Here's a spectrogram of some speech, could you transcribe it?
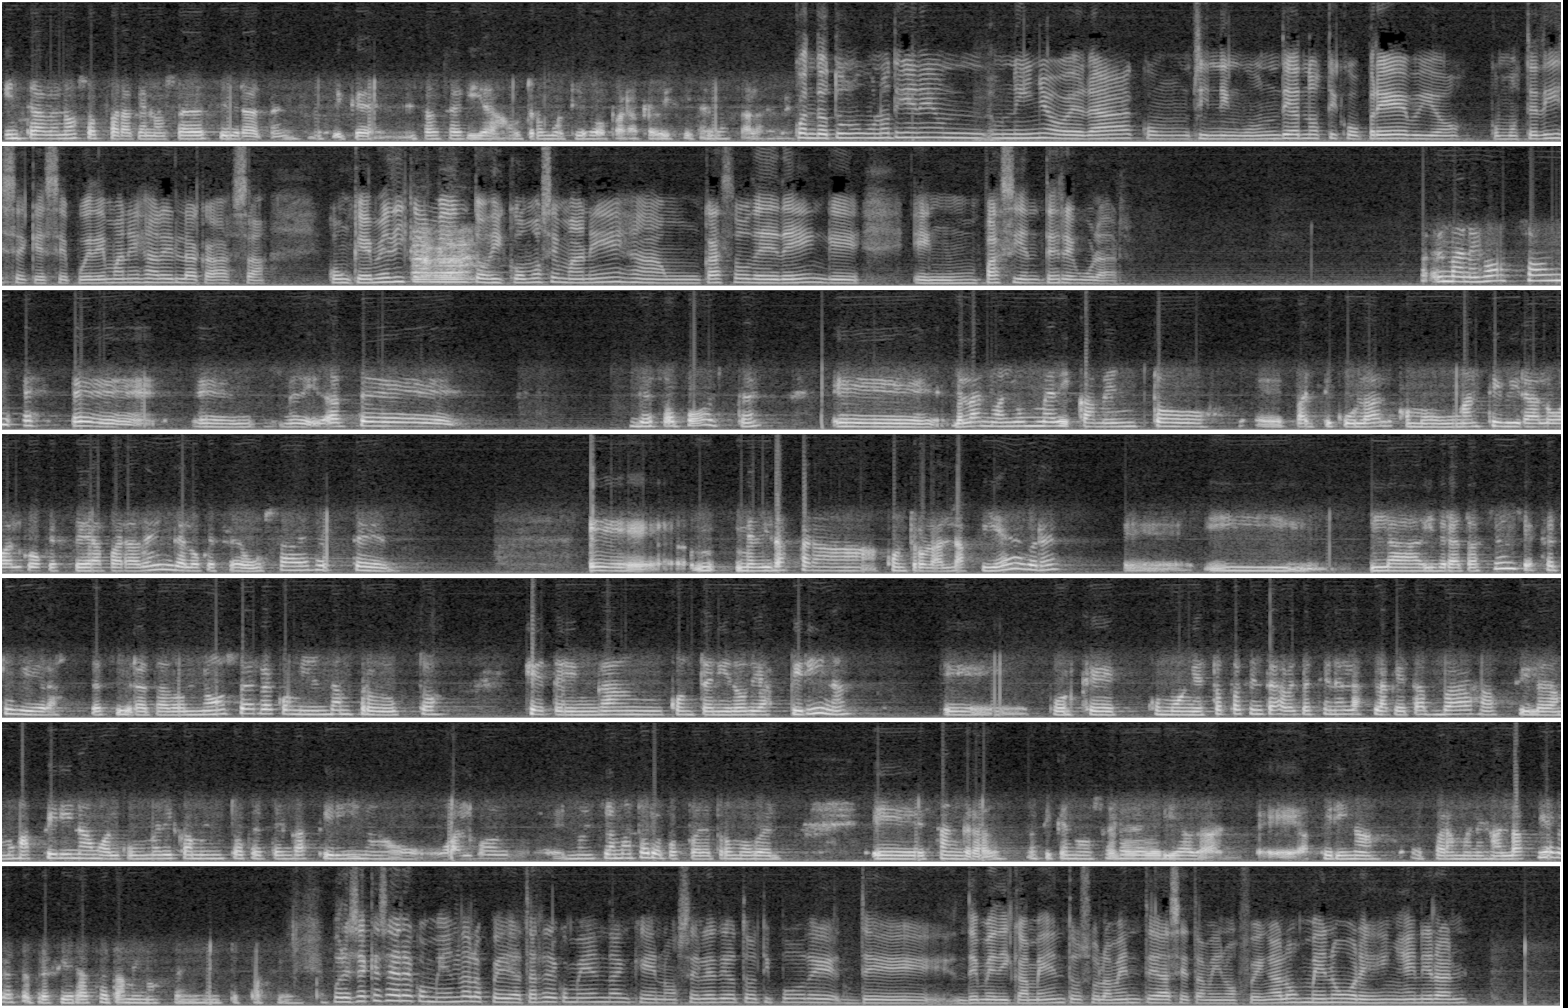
intravenosos para que no se deshidraten. Así que eso sería otro motivo para que visiten las salas de Cuando tú, uno tiene un, niño, ¿verdad? Con, sin ningún diagnóstico previo, como usted dice, que se puede manejar en la casa, ¿con qué medicamentos y cómo se maneja un caso de dengue en un paciente regular? El manejo son eh, eh, medidas de, de soporte eh, ¿verdad? No hay un medicamento eh, particular como un antiviral o algo que sea para dengue, lo que se usa es este eh, medidas para controlar la fiebre y la hidratación si es que tuviera deshidratado. No se recomiendan productos que tengan contenido de aspirina eh, porque como en estos pacientes a veces tienen las plaquetas bajas, si le damos aspirina o algún medicamento que tenga aspirina o, algo eh, no inflamatorio, pues puede promover eh, sangrado. Así que no se le debería dar eh, aspirina para manejar la fiebre, se prefiere acetaminofén en estos pacientes. Por eso es que se recomienda, los pediatras recomiendan que no se le dé otro tipo de, de, de medicamentos, solamente acetaminofén a los menores en general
